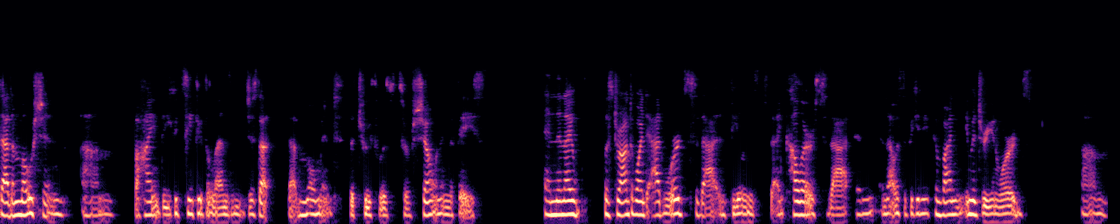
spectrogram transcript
that emotion um, behind that you could see through the lens and just that that moment the truth was sort of shown in the face. And then i was drawn to wanting to add words to that and feelings to that and colors to that. And and that was the beginning of combining imagery and words. Um,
